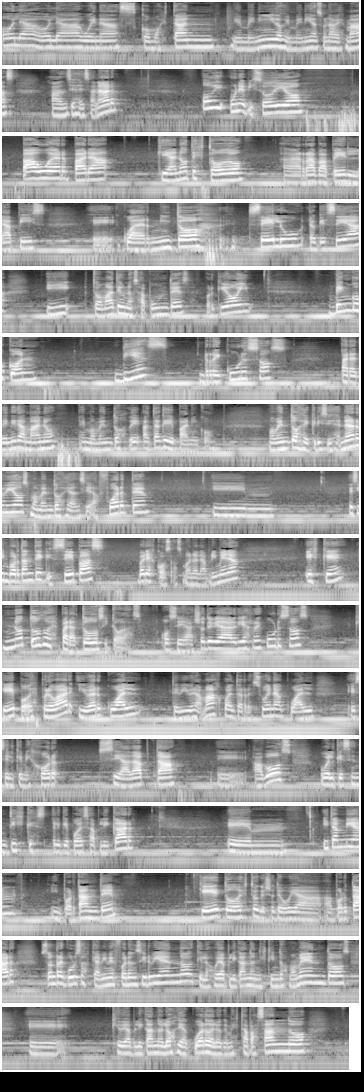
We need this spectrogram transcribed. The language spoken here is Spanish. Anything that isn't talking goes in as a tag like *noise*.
Hola, hola, buenas, ¿cómo están? Bienvenidos, bienvenidas una vez más a Ansias de Sanar. Hoy un episodio power para que anotes todo, agarra papel, lápiz, eh, cuadernito, *laughs* celu, lo que sea, y tomate unos apuntes, porque hoy vengo con 10 recursos para tener a mano en momentos de ataque de pánico, momentos de crisis de nervios, momentos de ansiedad fuerte y mm, es importante que sepas varias cosas. Bueno, la primera es que no todo es para todos y todas. O sea, yo te voy a dar 10 recursos que podés probar y ver cuál te vibra más, cuál te resuena, cuál es el que mejor se adapta eh, a vos o el que sentís que es el que podés aplicar. Em, y también, importante, que todo esto que yo te voy a aportar son recursos que a mí me fueron sirviendo, que los voy aplicando en distintos momentos, eh, que voy aplicándolos de acuerdo a lo que me está pasando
